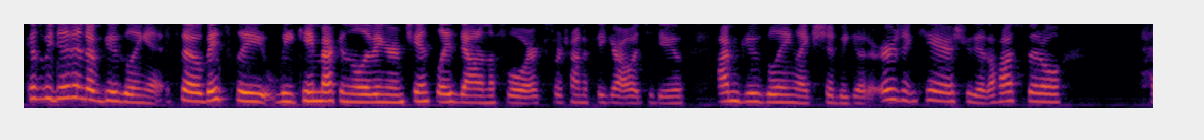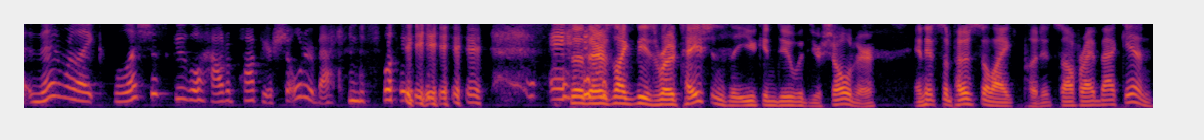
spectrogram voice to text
Because we did end up googling it. So basically, we came back in the living room. Chance lays down on the floor because we're trying to figure out what to do. I'm googling like, should we go to urgent care? Should we go to the hospital? And then we're like, well, let's just Google how to pop your shoulder back into place. And- so there's like these rotations that you can do with your shoulder, and it's supposed to like put itself right back in.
